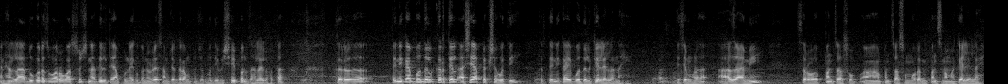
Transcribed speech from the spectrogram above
आणि ह्यांना अगोदरच वारंवार सूचना दिली त्या आपण एक दोन वेळेस आमच्या ग्रामपंचायतमध्ये विषय पण झालेला होता. तर त्यांनी काय बदल करतील अशी अपेक्षा होती तर त्यांनी काही बदल केलेला नाही. त्याच्यामुळं आज आम्ही सर्व पंचासो पंचासमोर आम्ही पंचनामा केलेला आहे.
